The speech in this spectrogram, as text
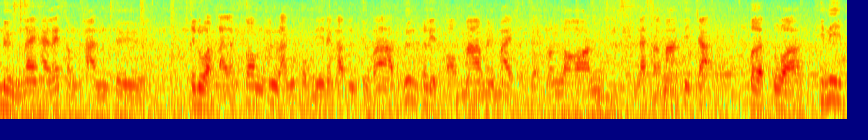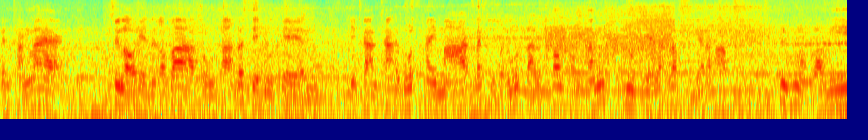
หนึ่งในไฮไลท์สำคัญคือ จรวดหลายลำกล้องข้างหลังของผมนี้นะครับซึ่งถือว่าเพิ่งผลิตออกมาใหม่ๆสดๆร้อนๆและสามารถที่จะเปิดตัวที่นี่เป็นครั้งแรก ซึ่งเราเห็นนะครับว่าสงครามรัสเซียยูเครนมีการใช้อาวุธไฮมาร์สและขีปนาวุธหลายลำกล้องของทั้งยูเครนและรัสเซียนะครับ ซึ่งข้างหลังเรานี้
